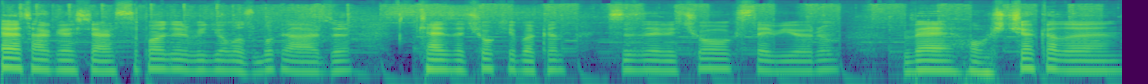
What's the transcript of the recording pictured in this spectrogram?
Evet arkadaşlar spoiler videomuz bu kadardı. Kendinize çok iyi bakın. Sizleri çok seviyorum ve hoşçakalın.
